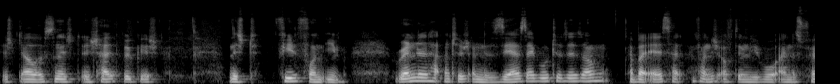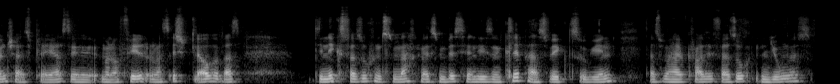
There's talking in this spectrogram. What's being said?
Ich glaube es nicht. Ich halte wirklich nicht viel von ihm. Randall hat natürlich eine sehr, sehr gute Saison, aber er ist halt einfach nicht auf dem Niveau eines Franchise-Players, den immer noch fehlt. Und was ich glaube, was die Knicks versuchen zu machen, ist ein bisschen diesen Clippers-Weg zu gehen, dass man halt quasi versucht, ein junges,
